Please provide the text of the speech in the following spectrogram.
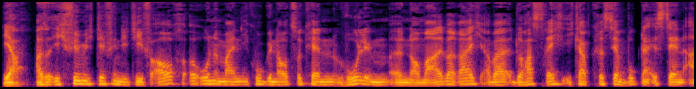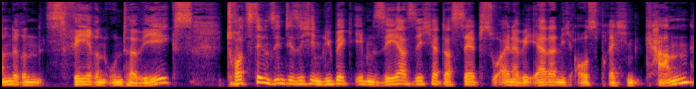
Ja, also ich fühle mich definitiv auch, äh, ohne meinen IQ genau zu kennen, wohl im äh, Normalbereich. Aber du hast recht, ich glaube, Christian Buckner ist ja in anderen Sphären unterwegs. Trotzdem sind die sich in Lübeck eben sehr sicher, dass selbst so einer wie er da nicht ausbrechen kann.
